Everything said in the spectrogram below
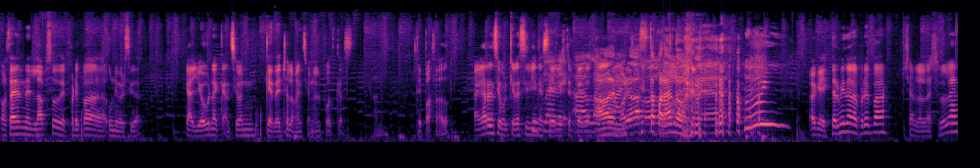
o sea, en el lapso de prepa universidad, cayó una canción que de hecho la mencioné en el podcast de pasado. Agárrense porque ahora sí viene serio de este pedo. I Ah, demonios, ah, se está parando. Uy. Ok, termina la prepa, shalala, shalala,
